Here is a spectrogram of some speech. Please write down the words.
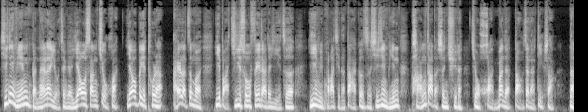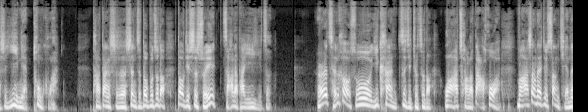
习近平本来呢有这个腰伤旧患，腰背突然挨了这么一把急速飞来的椅子，一米八几的大个子习近平庞大的身躯呢，就缓慢地倒在了地上，那是一脸痛苦啊。他当时甚至都不知道到底是谁砸了他一椅子。而陈浩书一看自己就知道，哇，闯了大祸啊！马上呢就上前呢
